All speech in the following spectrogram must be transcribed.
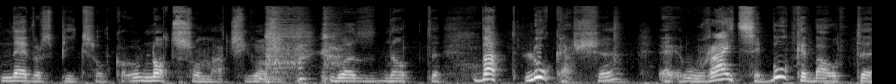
never speaks of not so much. He was was not, uh, but Lukács. Who writes a book about uh,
